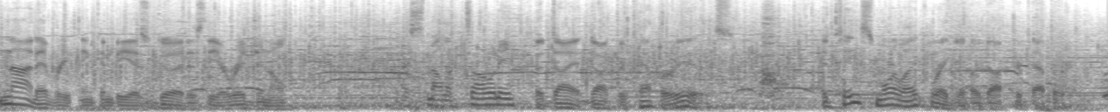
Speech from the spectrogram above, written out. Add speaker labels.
Speaker 1: not everything can be as good as the original.
Speaker 2: I smell a Tony.
Speaker 3: But Diet Dr. Pepper is. It tastes more like regular Dr. Pepper.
